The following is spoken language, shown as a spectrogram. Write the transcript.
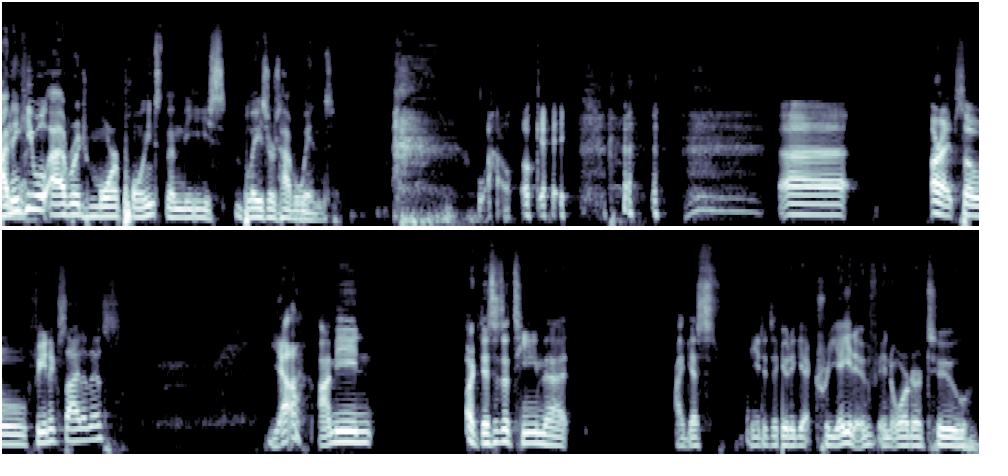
I think he will average more points than these Blazers have wins. wow. Okay. uh all right, so Phoenix side of this? Yeah, I mean, like this is a team that I guess needed to, to get creative in order to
